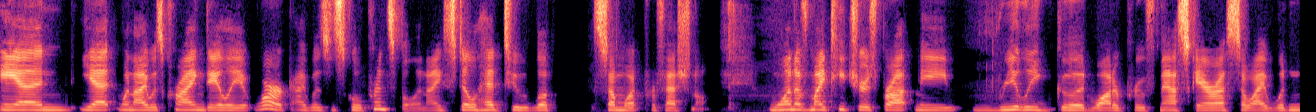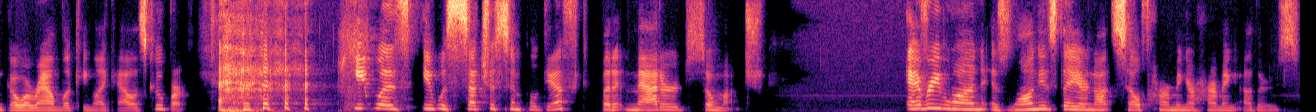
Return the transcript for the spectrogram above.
And yet, when I was crying daily at work, I was a school principal and I still had to look somewhat professional one of my teachers brought me really good waterproof mascara so I wouldn't go around looking like Alice Cooper. it was it was such a simple gift, but it mattered so much. Everyone as long as they are not self-harming or harming others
